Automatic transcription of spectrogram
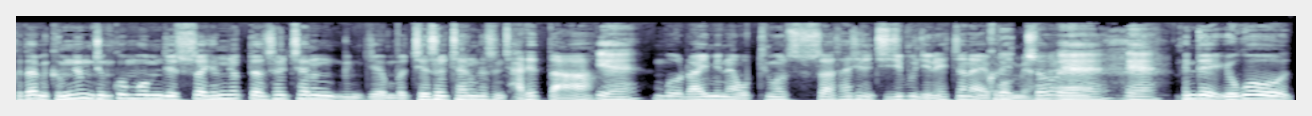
그다음에 금융증권범죄 수사 협력단 설치하는 이제 뭐 재설치하는 것은 잘했다. 예. 뭐 라임이나 옵티머스 수사 사실은 지지부진했잖아요. 그렇죠. 보면. 예. 예. 근데 요거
